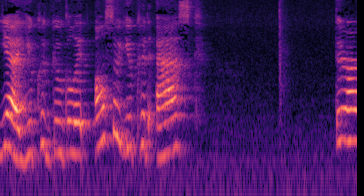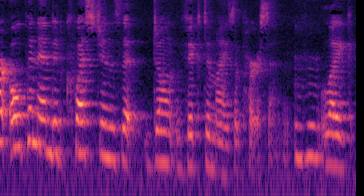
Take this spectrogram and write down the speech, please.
Yeah, you could Google it. Also, you could ask. There are open ended questions that don't victimize a person. Mm-hmm. Like,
